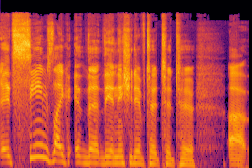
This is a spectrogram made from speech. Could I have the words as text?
it seems like the the initiative to to to uh,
